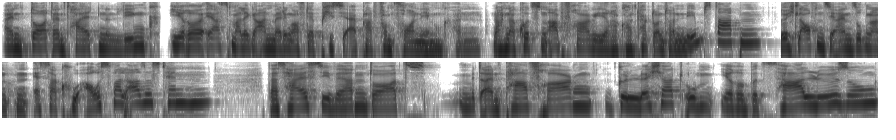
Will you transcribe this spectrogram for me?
einen dort enthaltenen Link ihre erstmalige Anmeldung auf der PCI-Plattform vornehmen können. Nach einer kurzen Abfrage ihrer Kontaktunternehmensdaten durchlaufen sie einen sogenannten SAQ-Auswahlassistenten. Das heißt, sie werden dort mit ein paar Fragen gelöchert, um ihre Bezahllösung,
